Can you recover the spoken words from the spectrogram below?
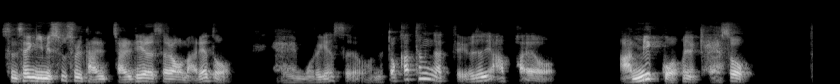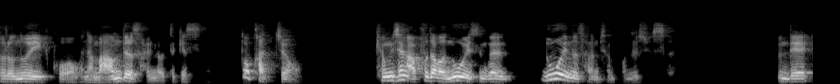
선생님이 수술 잘, 잘 되었어라고 말해도 에이, 모르겠어요. 똑같은 것 같아요. 여전히 아파요. 안 믿고 그냥 계속 들어 누워 있고 그냥 마음대로 살면 어떻겠어요? 똑같죠? 평생 아프다가 누워있으면 누워 있는 사람처럼 보낼 수 있어요. 근데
